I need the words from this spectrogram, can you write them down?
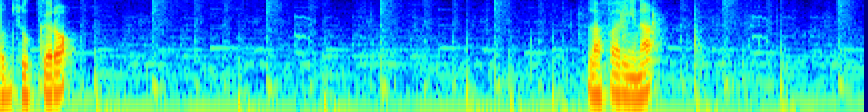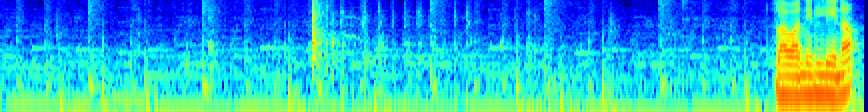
lo zucchero la farina. La vanillina.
